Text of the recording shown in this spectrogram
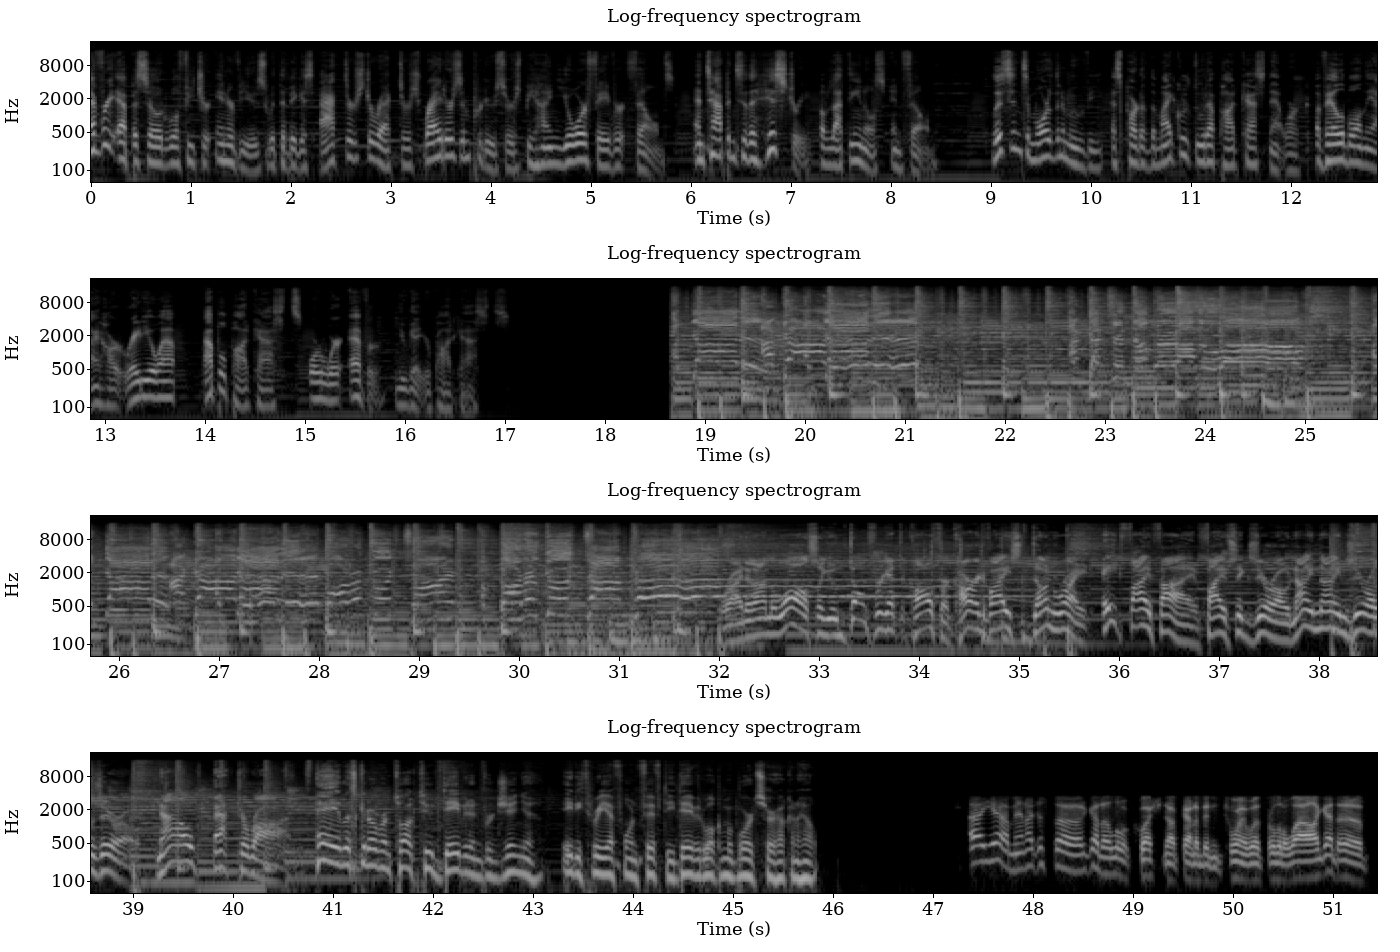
Every episode will feature interviews with the biggest actors, directors, writers, and producers behind your favorite films and tap into the history of Latinos in film. Listen to More Than a Movie as part of the My Cultura Podcast Network, available on the iHeartRadio app, Apple Podcasts, or wherever you get your podcasts. Write it on the wall so you don't forget to call for car advice done right. 855 560 9900. Now, back to Ron. Hey, let's get over and talk to David in Virginia, 83 F 150. David, welcome aboard, sir. How can I help? Uh, yeah, man. I just uh, got a little question I've kind of been toying with for a little while. I got the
